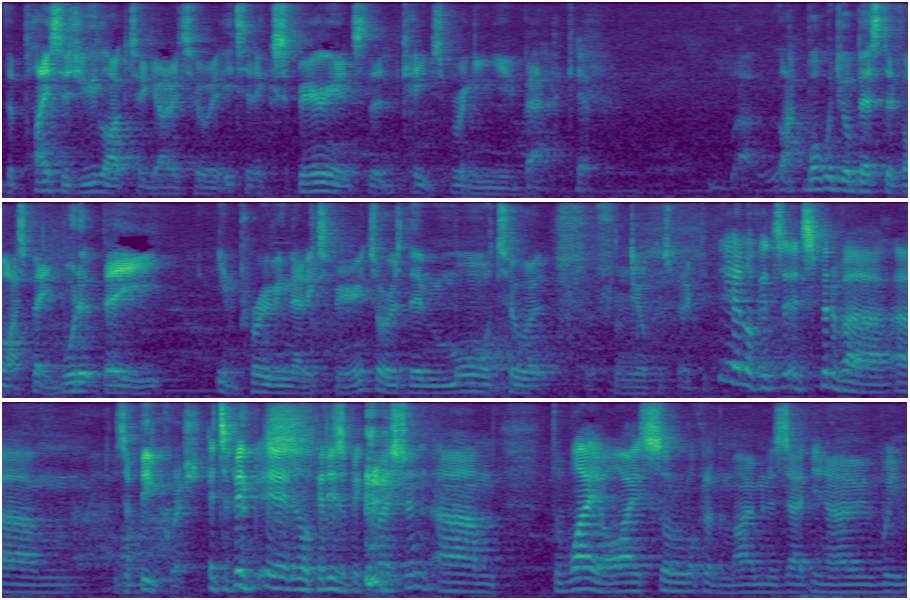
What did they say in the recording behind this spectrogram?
the places you like to go to, it's an experience that keeps bringing you back Yep. like what would your best advice be would it be improving that experience or is there more to it from your perspective yeah. Look, it's it's a bit of a um, it's a big question it's a big yeah, look. It is a big question. Um, the way I sort of look at it at the moment is that you know we.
